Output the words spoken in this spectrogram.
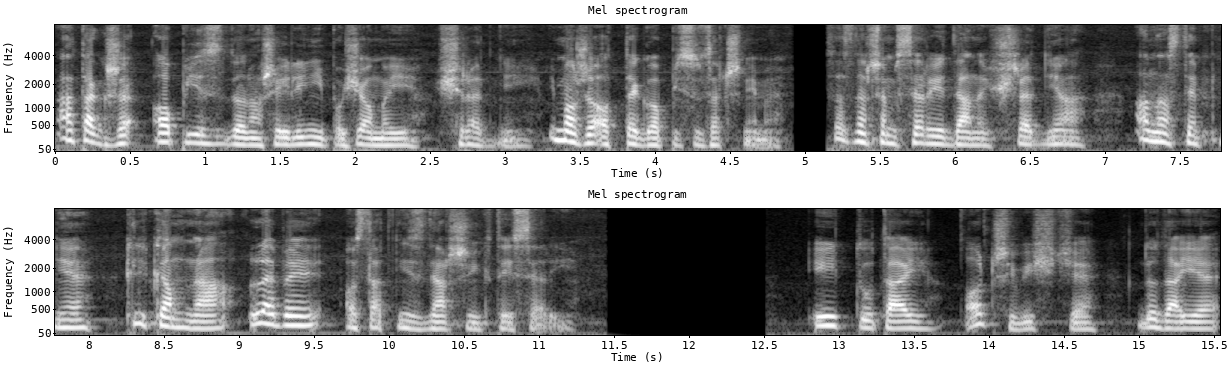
a także opis do naszej linii poziomej średniej. I może od tego opisu zaczniemy. Zaznaczam serię danych średnia, a następnie klikam na lewy ostatni znacznik tej serii. I tutaj oczywiście dodaję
